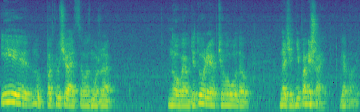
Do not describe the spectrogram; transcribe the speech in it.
и ну, подключается, возможно, новая аудитория пчеловодов, значит, не помешает для памяти.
